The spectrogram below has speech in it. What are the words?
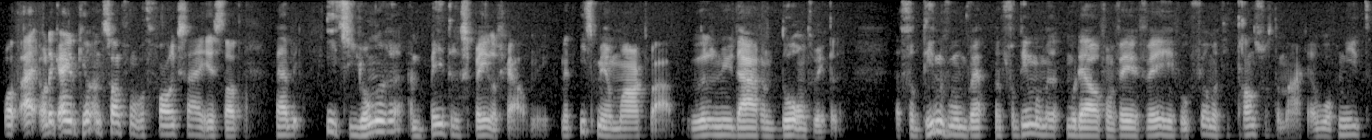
Wat, wat ik eigenlijk heel interessant vond wat Valk zei, is dat we hebben iets jongere en betere spelers gehaald nu. Met iets meer marktwaarde. We willen nu daarin doorontwikkelen. Het verdienmodel van VVV heeft ook veel met die transfers te maken. Er wordt niet,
